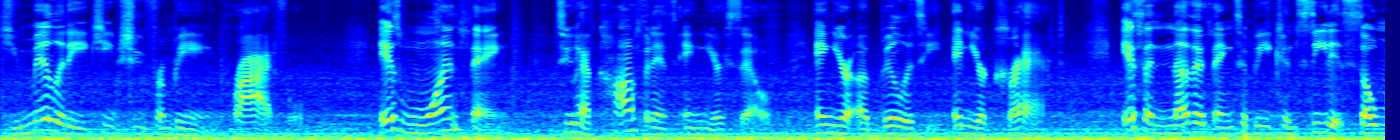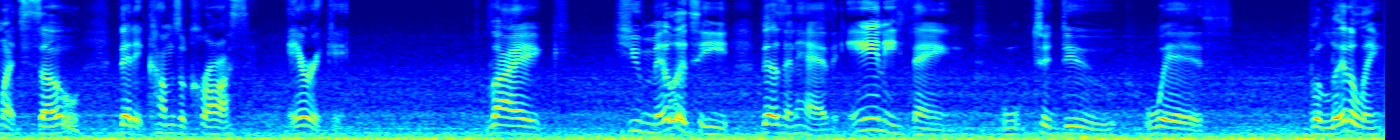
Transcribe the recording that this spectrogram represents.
humility keeps you from being prideful. It's one thing to have confidence in yourself, in your ability, in your craft it's another thing to be conceited so much so that it comes across arrogant. Like, humility doesn't have anything to do with belittling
